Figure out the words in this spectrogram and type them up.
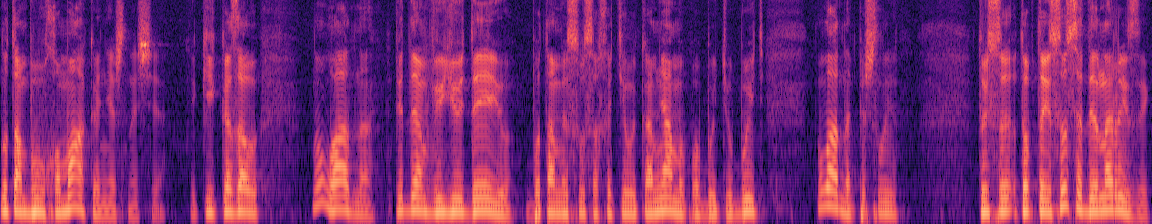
Ну, там був Хома, звісно, ще, який казав: ну ладно, підемо в Юдею, бо там Ісуса хотіли камнями побити, убити. Ну ладно, пішли. Тобто тобто Ісус іде на ризик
